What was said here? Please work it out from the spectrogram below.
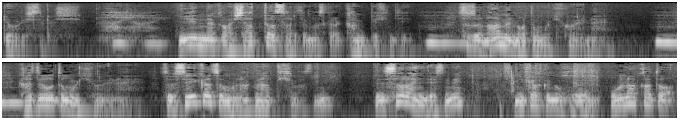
料理してるし。はいはい、家の中はシャットアウトされてますから完璧に。うん、外の雨の音も聞こえない。うん、風の音も聞こえない。そう生活音もなくなってきますね。で、さらにですね、味覚の方もお腹と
